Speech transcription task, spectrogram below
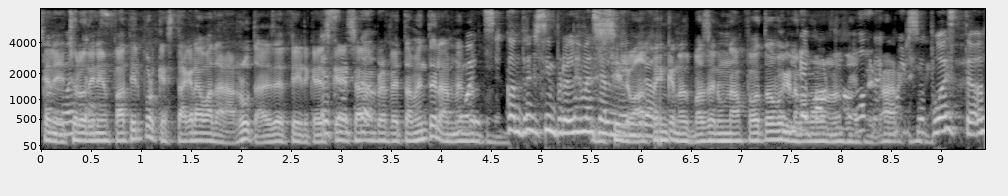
que de hecho lo tienen fácil porque está grabada la ruta, es decir, que es que saben perfectamente el almendro. encontrar sin problemas el almendro. Si lo hacen, que nos pasen una foto porque lo vamos a hacer. Por supuesto.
